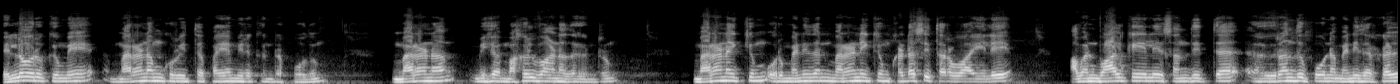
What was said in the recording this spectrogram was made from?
எல்லோருக்குமே மரணம் குறித்த பயம் இருக்கின்ற போதும் மரணம் மிக மகிழ்வானது என்றும் மரணிக்கும் ஒரு மனிதன் மரணிக்கும் கடைசி தருவாயிலே அவன் வாழ்க்கையிலே சந்தித்த இறந்து போன மனிதர்கள்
